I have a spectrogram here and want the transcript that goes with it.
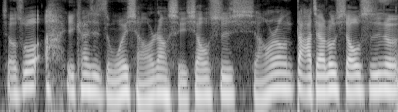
想说啊，一开始怎么会想要让谁消失，想要让大家都消失呢？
